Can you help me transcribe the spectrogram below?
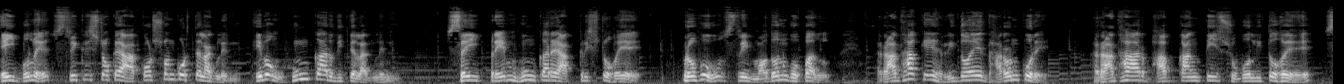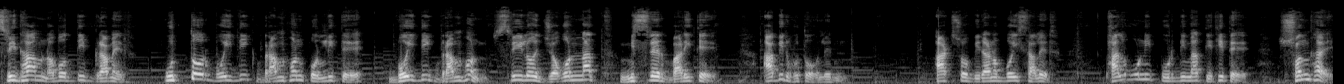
এই বলে শ্রীকৃষ্ণকে আকর্ষণ করতে লাগলেন এবং হুঙ্কার দিতে লাগলেন। সেই প্রেম হুঙ্কারে আকৃষ্ট হয়ে প্রভু শ্রী মদন গোপাল রাধাকে হৃদয়ে ধারণ করে রাধার ভাবকান্তি সুবলিত হয়ে শ্রীধাম নবদ্বীপ গ্রামের উত্তর বৈদিক ব্রাহ্মণ পল্লীতে বৈদিক ব্রাহ্মণ শ্রীল জগন্নাথ মিশ্রের বাড়িতে আবির্ভূত হলেন। আটশো বিরানব্বই সালের ফাল্গুনী পূর্ণিমা তিথিতে সন্ধ্যায়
